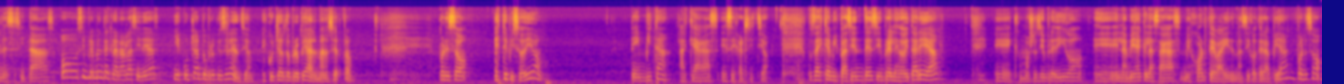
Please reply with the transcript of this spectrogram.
necesitas o simplemente aclarar las ideas y escuchar tu propio silencio, escuchar tu propia alma, ¿no es cierto? Por eso, este episodio te invita a que hagas ese ejercicio. Vos sabés que a mis pacientes siempre les doy tarea, eh, como yo siempre digo, eh, en la medida que las hagas mejor te va a ir en la psicoterapia. Por eso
